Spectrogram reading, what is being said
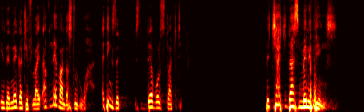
in the negative light. I've never understood why. I think it's the, it's the devil's tactic. The church does many things.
